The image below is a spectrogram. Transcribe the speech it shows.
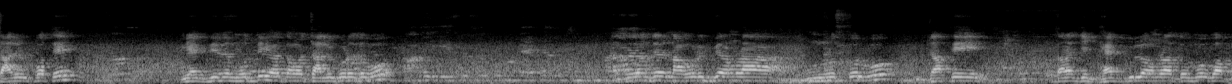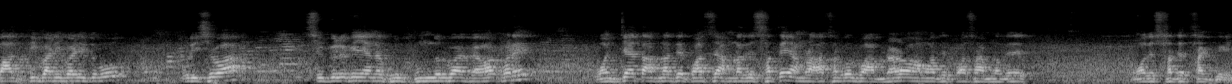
চালুর পথে দু একদিনের মধ্যেই হয়তো আমরা চালু করে দেবো। নাগরিকদের আমরা অনুরোধ করব যাতে তারা যে ভ্যাটগুলো আমরা দেবো বা বালতি বাড়ি বাড়ি দেবো পরিষেবা, সেগুলোকে যেন খুব সুন্দরভাবে ব্যবহার করে। পঞ্চায়েত আপনাদের পাশে, আপনাদের সাথে আমরা আশা করব আপনারাও আমাদের পাশে, আপনাদের, আমাদের সাথে থাকবেন।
